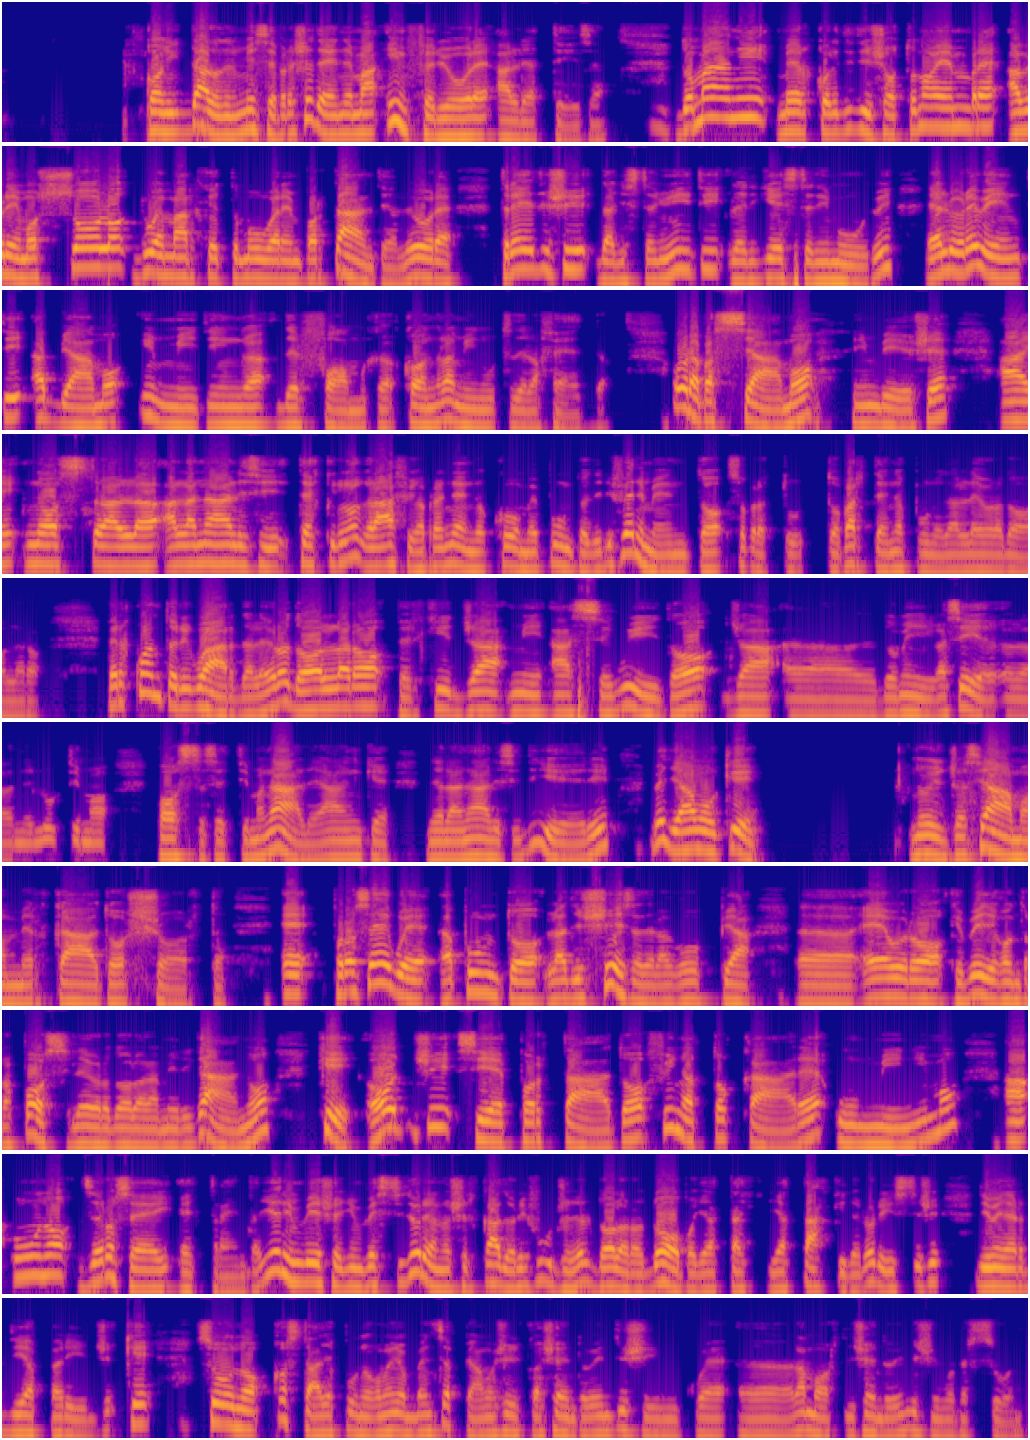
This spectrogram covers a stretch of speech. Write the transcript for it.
con il dato del mese precedente ma inferiore alle attese. Domani, mercoledì 18 novembre, avremo solo due market mover importanti. Alle ore 13 dagli Stati Uniti le richieste di mutui e alle ore 20 abbiamo il meeting del FOMC con la minute della Fed. Ora passiamo invece all'analisi tecnico-grafica prendendo come punto di riferimento soprattutto partendo appunto dall'euro-dollaro. Per quanto riguarda l'euro-dollaro, per chi già mi ha seguito già eh, domenica sera eh, nell'ultimo post settimanale anche nell'analisi di ieri, vediamo che noi già siamo a mercato short e prosegue appunto la discesa della coppia eh, euro che vede contrapposti l'euro dollaro americano che oggi si è portato fino a toccare un minimo a 1,0630 ieri invece gli investitori hanno cercato rifugio del dollaro dopo gli attacchi, gli attacchi terroristici di venerdì a Parigi che sono costati appunto come noi ben sappiamo circa 125 eh, la morte di 125 persone.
